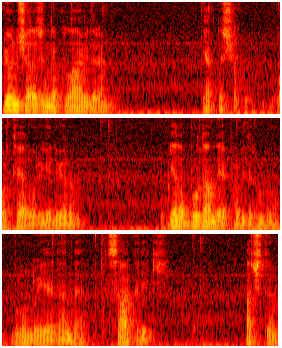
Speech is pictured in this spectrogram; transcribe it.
görünüş aracını da kullanabilirim. Yaklaşık ortaya doğru geliyorum. Ya da buradan da yapabilirim bunu. Bulunduğu yerden de. Sağ klik. Açtım.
